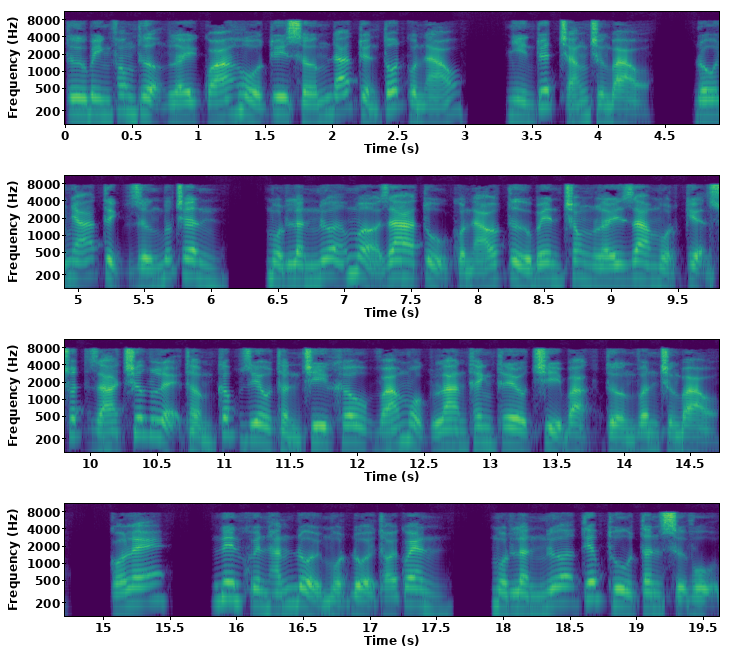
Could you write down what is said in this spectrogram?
Từ bình phong thượng lấy quá hồ tuy sớm đã tuyển tốt quần áo, nhìn tuyết trắng trường bào, đỗ nhã tịch dừng bước chân, một lần nữa mở ra tủ quần áo từ bên trong lấy ra một kiện xuất giá trước lệ thẩm cấp diêu thần chi khâu vá một lan thanh theo chỉ bạc tường vân trường bào, có lẽ, nên khuyên hắn đổi một đổi thói quen, một lần nữa tiếp thu tân sự vụ.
